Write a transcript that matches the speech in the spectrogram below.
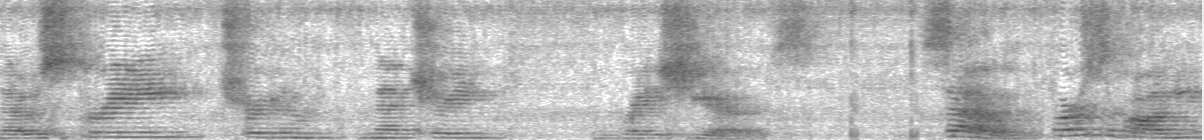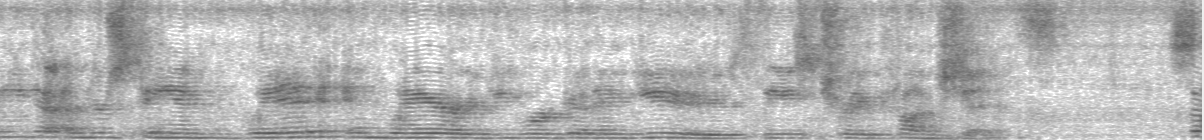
Those three trigonometric ratios. So, first of all, you need to understand when and where you are gonna use these trig functions. So,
